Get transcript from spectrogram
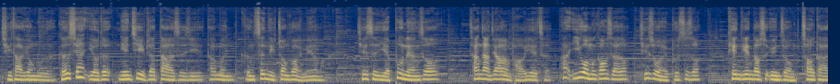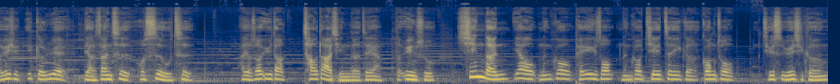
其他用路的。可是现在有的年纪比较大的司机，他们可能身体状况也没那么，其实也不能说常常叫他们跑夜车。那，以我们公司来说，其实我们也不是说天天都是运这种超大，也许一个月两三次或四五次，还、有时候遇到。超大型的这样的运输，新人要能够培育说能够接这一个工作，其实也许可能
